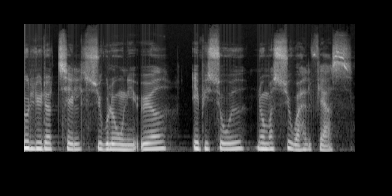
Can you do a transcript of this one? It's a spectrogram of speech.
Du lytter til Psykologen i Øret, episode nummer 77.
